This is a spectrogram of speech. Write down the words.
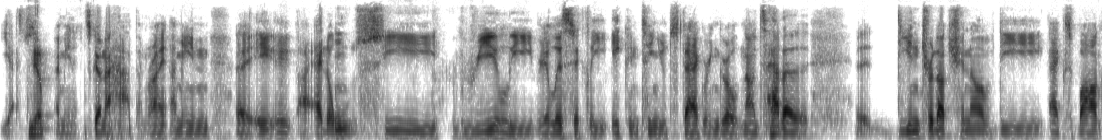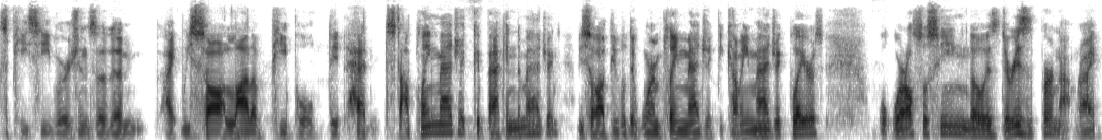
Yes. Yep. I mean, it's going to happen, right? I mean, uh, it, it, I don't see really realistically a continued staggering growth. Now, it's had a, the introduction of the Xbox PC versions of them, I, we saw a lot of people that had stopped playing Magic get back into Magic. We saw people that weren't playing Magic becoming Magic players. What we're also seeing though is there is a burnout, right?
